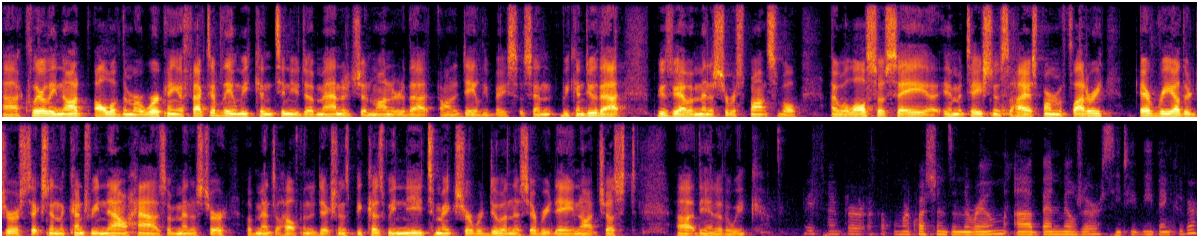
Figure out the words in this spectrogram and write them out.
Uh, Clearly, not all of them are working effectively, and we continue to manage and monitor that on a daily basis. And we can do that because we have a minister responsible. I will also say, uh, imitation is the highest form of flattery. Every other jurisdiction in the country now has a minister of mental health and addictions because we need to make sure we're doing this every day, not just uh, at the end of the week. We have time for a couple more questions in the room. Uh, Ben Miljure, CTV Vancouver.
